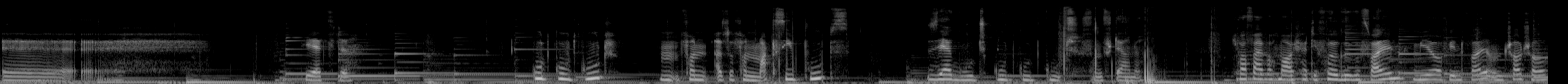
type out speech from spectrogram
Äh, die letzte. Gut, gut, gut. Hm, von, also von Maxi Pups. Sehr gut, gut, gut, gut. Fünf Sterne. Ich hoffe einfach mal, euch hat die Folge gefallen. Mir auf jeden Fall. Und ciao, ciao.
